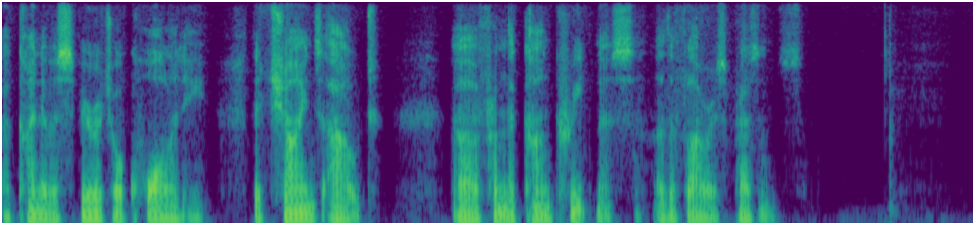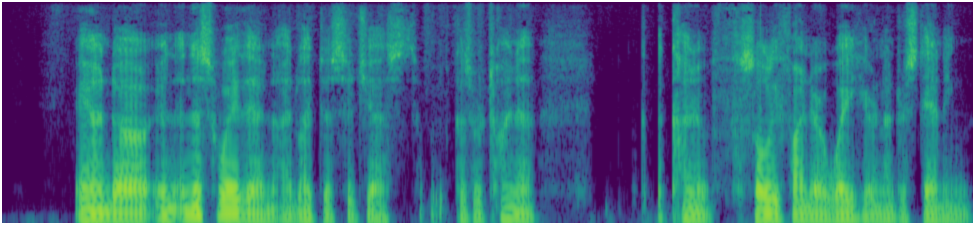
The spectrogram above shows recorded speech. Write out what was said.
a kind of a spiritual quality that shines out uh, from the concreteness of the flower's presence. And uh, in, in this way, then, I'd like to suggest, because we're trying to kind of slowly find our way here in understanding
